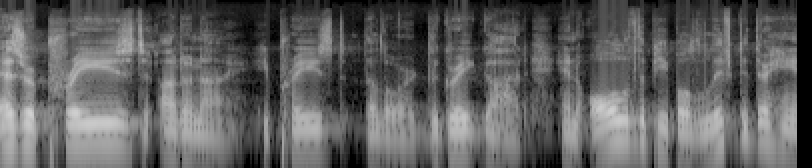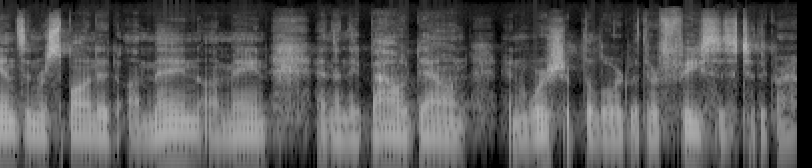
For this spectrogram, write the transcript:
Ezra praised Adonai. He praised the Lord, the great God. And all of the people lifted their hands and responded, Amen, Amen. And then they bowed down and worshiped the Lord with their faces to the ground.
